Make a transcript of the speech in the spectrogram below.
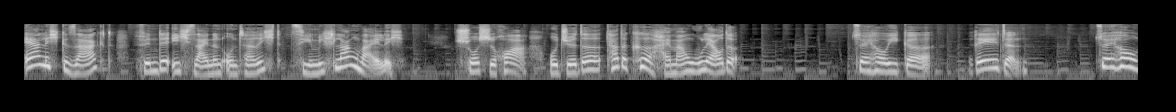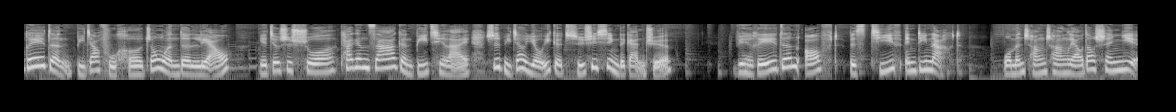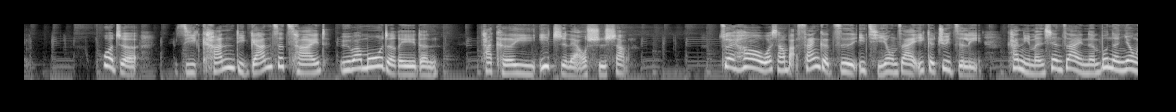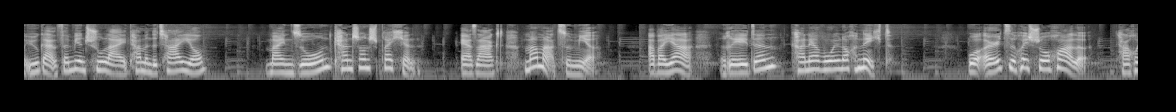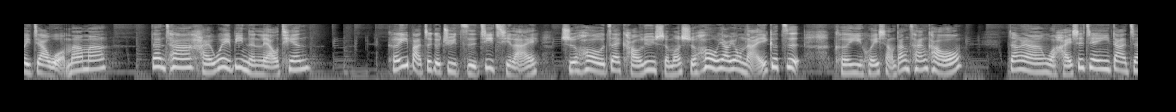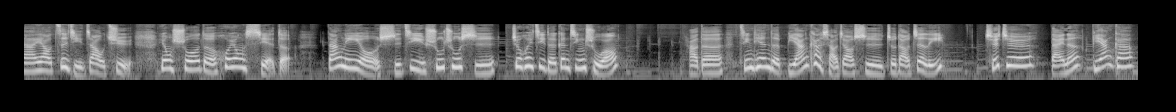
Ehrlich gesagt, finde ich seinen Unterricht ziemlich langweilig. 说实话，我觉得他的课还蛮无聊的。最后一个 reden，最后 reden 比较符合中文的聊，也就是说，它跟 sagen 比起来是比较有一个持续性的感觉。Wir reden oft bis tief in die Nacht。我们常常聊到深夜，或者。 Sie kann die ganze Zeit über Mode reden。她可以一直聊时尚。最后，我想把三个字一起用在一个句子里，看你们现在能不能用语感分辨出来它们的差异哦。Mein Sohn kann schon sprechen. Er sagt Mama zu mir. Aber ja, reden kann er wohl noch nicht. 我儿子会说话了，他会叫我妈妈，但他还未必能聊天。可以把这个句子记起来，之后再考虑什么时候要用哪一个字，可以回想当参考哦。当然，我还是建议大家要自己造句，用说的或用写的。当你有实际输出时，就会记得更清楚哦。好的，今天的比安卡小教室就到这里。Tschüss，deine Bianca。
